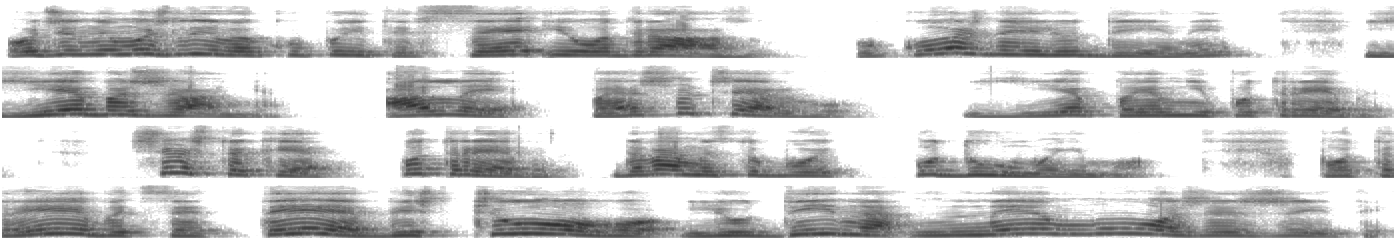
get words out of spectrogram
Отже, неможливо купити все і одразу. У кожної людини є бажання, але в першу чергу є певні потреби. Що ж таке потреби? Давай ми з тобою подумаємо. Потреби – це те, без чого людина не може жити.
